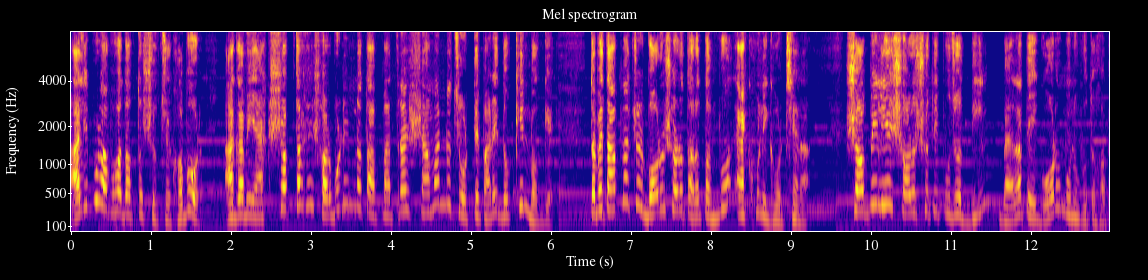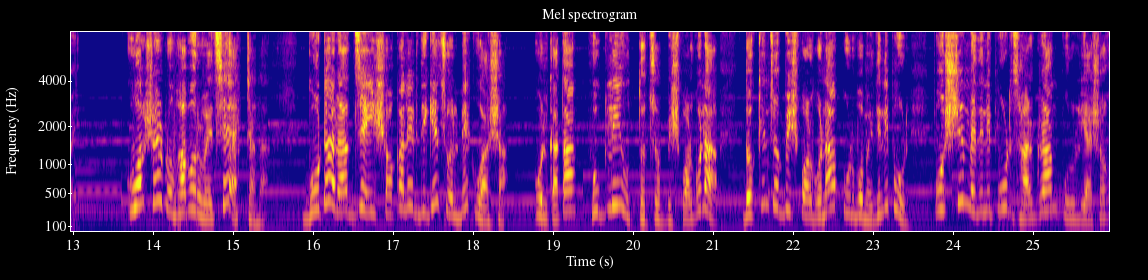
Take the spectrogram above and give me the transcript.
আলিপুর আবহাওয়া দপ্তর সূত্রে খবর, আগামী এক সপ্তাহে সর্বনিম্ন তাপমাত্রা সামান্য চড়তে পারে দক্ষিণবঙ্গে। তবে তাপমাত্রার বড় সড় তারতম্য এখনই ঘটছে না। সব মিলিয়ে সরস্বতী পুজোর দিন বেলাতে গরম অনুভূত হবে। কুয়াশার প্রভাবও রয়েছে একটানা। গোটা রাজ্যেই সকালের দিকে চলবে কুয়াশা। কলকাতা, হুগলি, উত্তর চব্বিশ পরগনা, দক্ষিণ চব্বিশ পরগনা, পূর্ব মেদিনীপুর, পশ্চিম মেদিনীপুর, ঝাড়গ্রাম, পুরুলিয়া সহ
